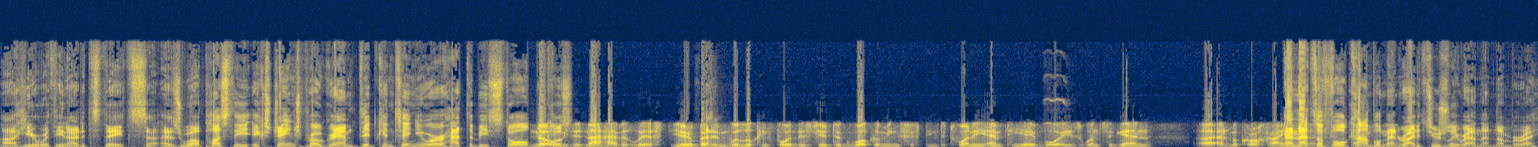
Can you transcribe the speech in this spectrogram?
uh, here with the United States uh, as well. Plus, the exchange program did continue or had to be stalled? No, we did not have it last year, but we're looking forward this year to welcoming 15 to 20 MTA boys once again uh, at Makor Chaim. And that's a full complement, right? It's usually around that number, right?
